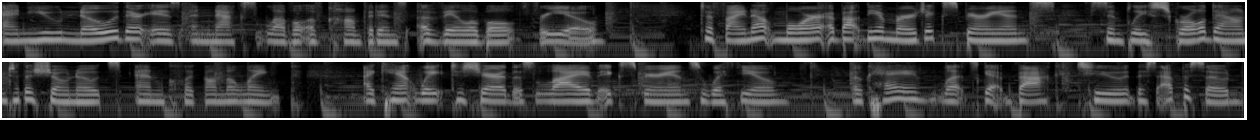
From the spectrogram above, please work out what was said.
and you know there is a next level of confidence available for you. To find out more about the Emerge experience, simply scroll down to the show notes and click on the link. I can't wait to share this live experience with you. Okay, let's get back to this episode.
